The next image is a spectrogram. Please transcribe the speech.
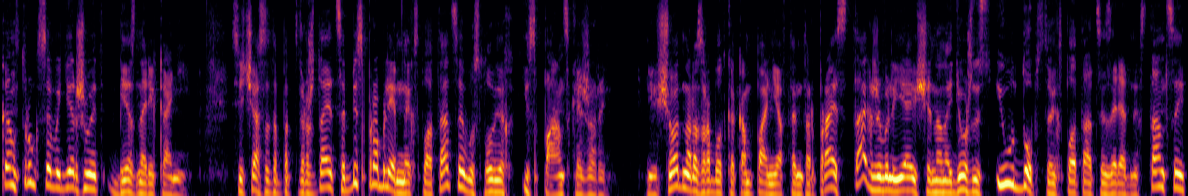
конструкция выдерживает без нареканий. Сейчас это подтверждается беспроблемной эксплуатацией в условиях испанской жары. Еще одна разработка компании Auto Enterprise, также влияющая на надежность и удобство эксплуатации зарядных станций,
